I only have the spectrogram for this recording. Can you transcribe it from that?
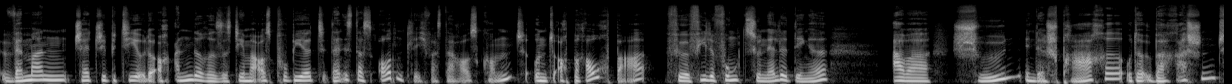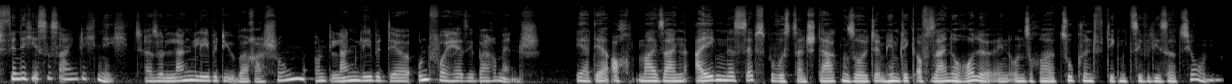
wenn man ChatGPT oder auch andere Systeme ausprobiert, dann ist das ordentlich, was da rauskommt und auch brauchbar für viele funktionelle Dinge. Aber schön in der Sprache oder überraschend, finde ich, ist es eigentlich nicht. Also lang lebe die Überraschung und lang lebe der unvorhersehbare Mensch ja, der auch mal sein eigenes Selbstbewusstsein stärken sollte im Hinblick auf seine Rolle in unserer zukünftigen Zivilisation.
